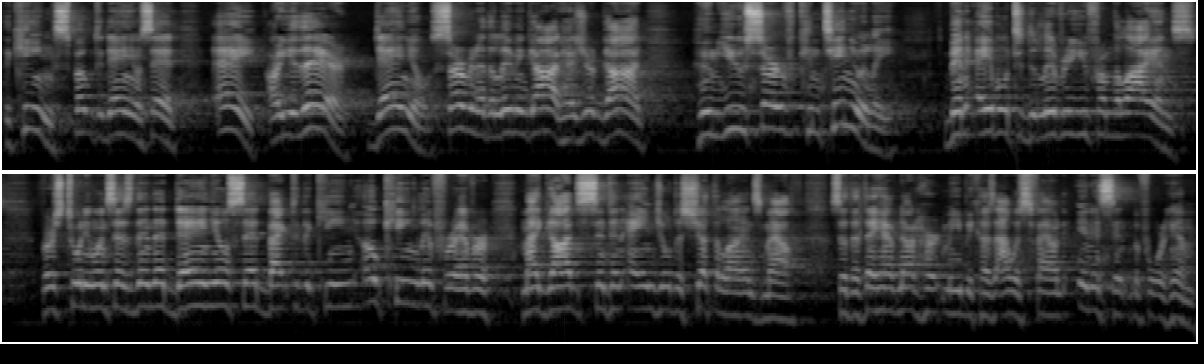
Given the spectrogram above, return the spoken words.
The king spoke to Daniel and said, Hey, are you there? Daniel, servant of the living God, has your God, whom you serve continually, been able to deliver you from the lions? Verse 21 says, Then that Daniel said back to the king, O king, live forever. My God sent an angel to shut the lion's mouth, so that they have not hurt me, because I was found innocent before him.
